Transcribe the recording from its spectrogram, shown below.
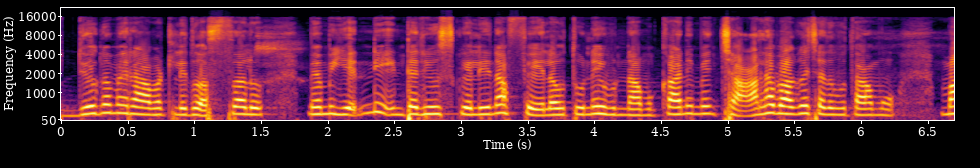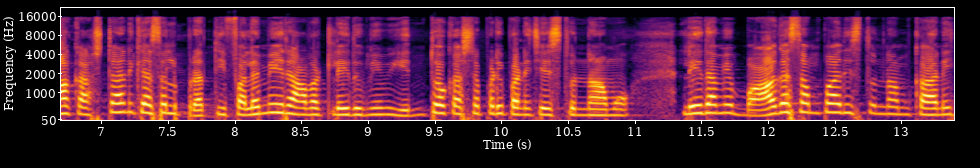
ఉద్యోగమే రావట్లేదు. అస్సలు మేము ఎన్ని ఇంటర్వ్యూస్కి వెళ్ళినా ఫెయిల్ అవుతూనే ఉన్నాము కానీ మేము చాలా బాగా చదువుతాము. మా కష్టానికి అసలు ప్రతిఫలమే రావట్లేదు. మేము ఎంతో కష్టపడి పని చేస్తున్నాము లేదా మేము బాగా సంపాదిస్తున్నాం కానీ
